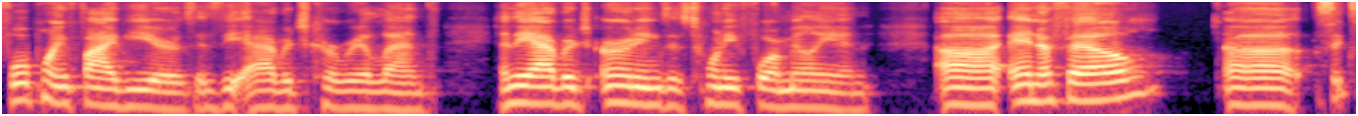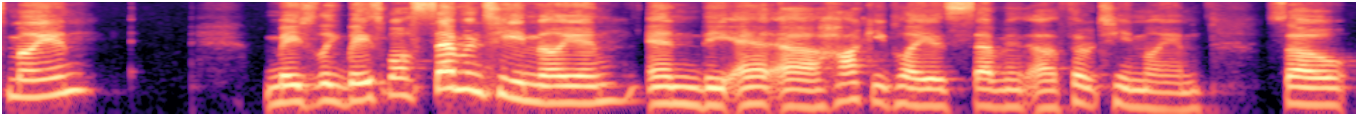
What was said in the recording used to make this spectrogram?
4.5 years is the average career length. And the average earnings is 24 million. Uh, NFL, uh, 6 million. Major League Baseball, 17 million, and the uh, hockey play is seven, uh, 13 million. So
